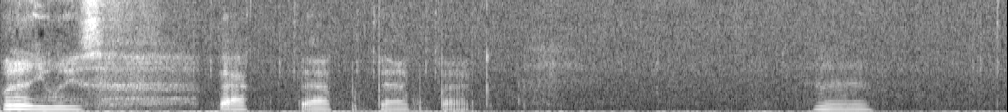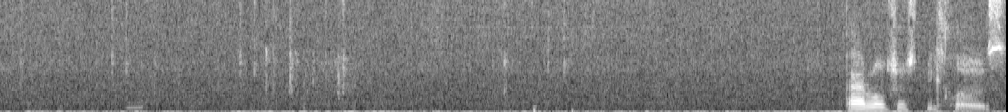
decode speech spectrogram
But anyways, back, back, back, back. Hmm. That'll just be closed.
